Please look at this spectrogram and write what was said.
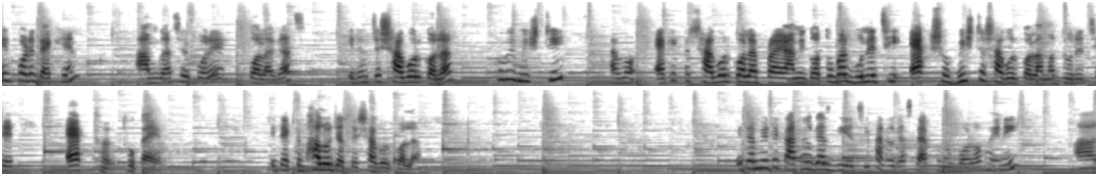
এরপরে দেখেন আম গাছের পরে কলা গাছ। এটা হচ্ছে সাগর কলা, খুবই মিষ্টি এবং এক একটা সাগর কলা প্রায় আমি গতবার গুনেছি, একশো বিশটা সাগর কলা আমার ধরেছে এক থোকায়। এটা একটা ভালো জাতের সাগর কলা। এটা আমি একটা কাঁঠাল গাছ দিয়েছি, কাঁঠাল গাছটা এখনও বড় হয়নি। আর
